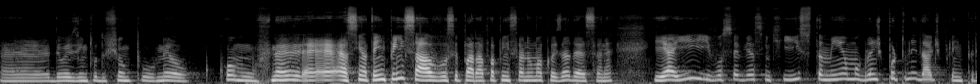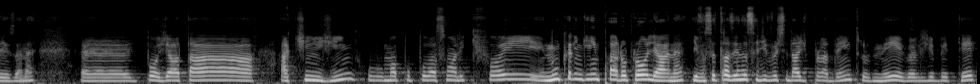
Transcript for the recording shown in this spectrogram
é, deu o exemplo do shampoo, meu, como, né? É, é assim, até impensável você parar para pensar numa coisa dessa, né? E aí você vê assim que isso também é uma grande oportunidade para a empresa, né? É, pô, já ela tá atingindo uma população ali que foi nunca ninguém parou para olhar, né? E você trazendo essa diversidade para dentro, negro, LGBT,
